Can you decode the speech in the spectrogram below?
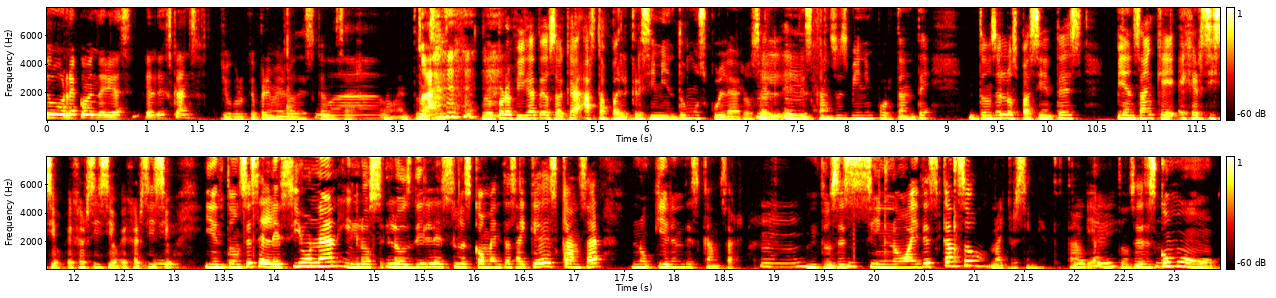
tú recomendarías el descanso? Yo creo que primero descansar, ¿no? Entonces, no, pero fíjate, o sea, que hasta para el crecimiento muscular, o sea, el, descanso es bien importante. Entonces, los pacientes piensan que ejercicio, ejercicio, ejercicio, y entonces se lesionan y los, los les, les comentas, hay que descansar, no quieren descansar. Entonces, si no hay descanso, no hay crecimiento también. Entonces, es como,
